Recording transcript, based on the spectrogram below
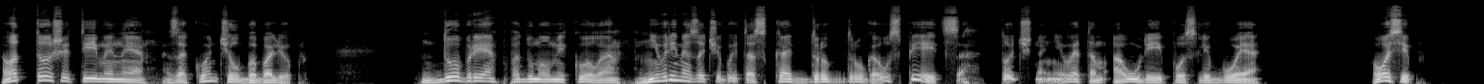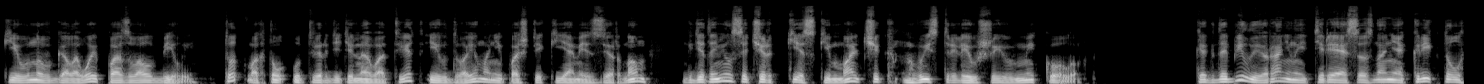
«Вот тоже ты мене», — закончил Бабалюб. «Добре», — подумал Микола, — «не время за чубы таскать друг друга, успеется. Точно не в этом ауле и после боя». «Осип!» — кивнув головой, позвал Билый. Тот махнул утвердительно в ответ, и вдвоем они пошли к яме с зерном, где томился черкесский мальчик, выстреливший в Миколу. Когда Билый, раненый, теряя сознание, крикнул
